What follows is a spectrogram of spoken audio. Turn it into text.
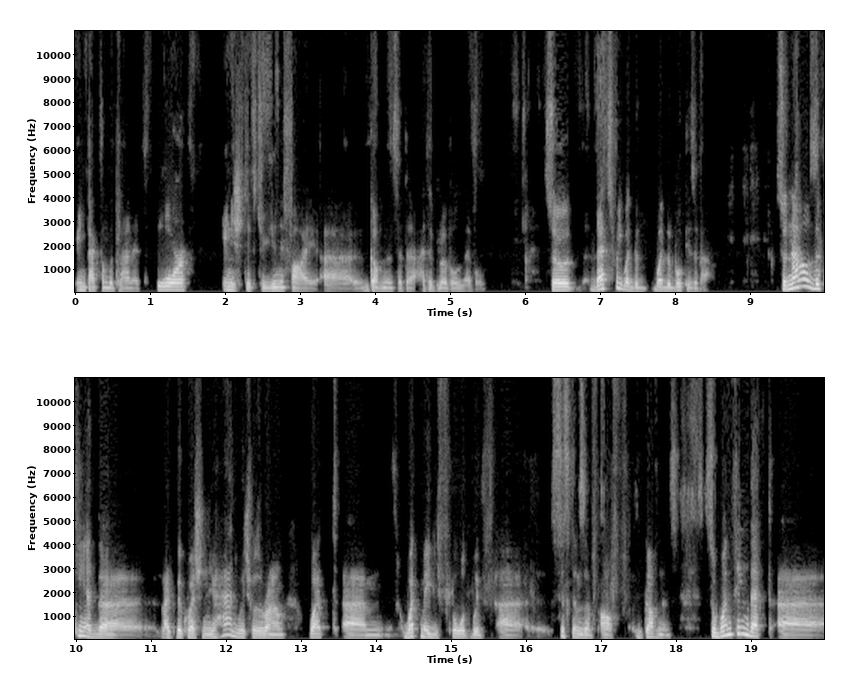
impact on the planet, or initiatives to unify uh, governance at a, at a global level. So that's really what the what the book is about. So now looking at the like the question you had, which was around what um, what may be flawed with uh, systems of, of governance. So one thing that uh,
